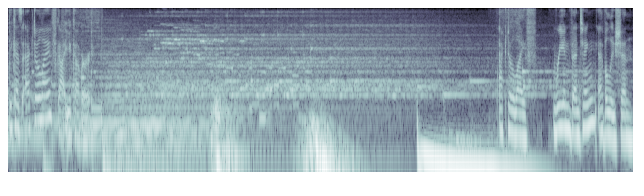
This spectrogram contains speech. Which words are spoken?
because Ectolife got you covered. Ectolife, reinventing evolution.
